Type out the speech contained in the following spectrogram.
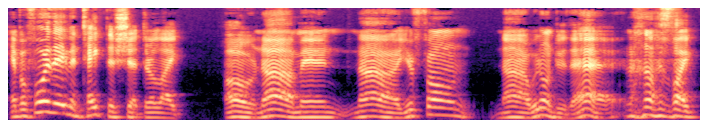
And before they even take this shit, they're like, "Oh nah, man, nah, your phone, nah, we don't do that." And I was like,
